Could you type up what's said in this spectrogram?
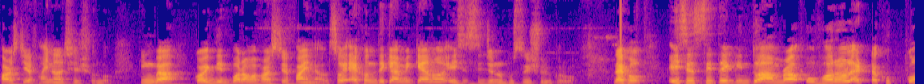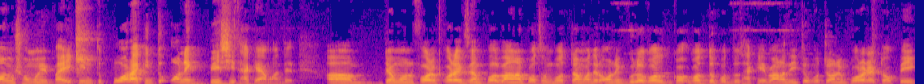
ফার্স্ট ইয়ার ফাইনাল শেষ হলো, কিংবা কয়েকদিন পর আমার ফার্স্ট ইয়ার ফাইনাল সো এখন থেকে আমি কেন এইচএসসির জন্য প্রস্তুতি শুরু করব? দেখো এইচএসসিতে কিন্তু আমরা ওভারঅল একটা খুব কম সময় পাই, কিন্তু পড়া কিন্তু অনেক বেশি থাকে আমাদের। যেমন ফর ফর এক্সাম্পল বাংলা প্রথম পত্র আমাদের অনেকগুলো গল- গদ্যপদ্য থাকে, বাংলা দ্বিতীয় পত্র অনেক বড় একটা টপিক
